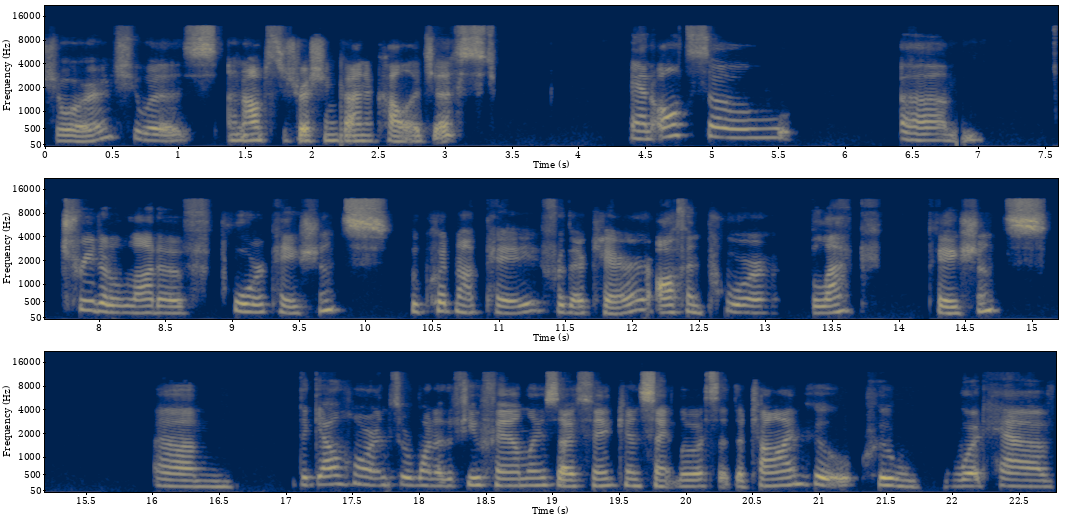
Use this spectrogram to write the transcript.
George, who was an obstetrician gynecologist and also um, treated a lot of poor patients who could not pay for their care, often poor Black patients. Um, the Gellhorns were one of the few families, I think, in St. Louis at the time who who would have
